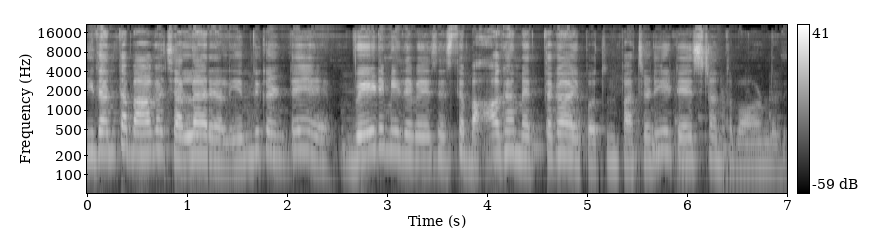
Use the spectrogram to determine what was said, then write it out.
ఇదంతా బాగా చల్లారాలి. ఎందుకంటే వేడి మీద వేసేస్తే బాగా మెత్తగా అయిపోతుంది. పచ్చడి టేస్ట్ అంత బాగుండదు.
